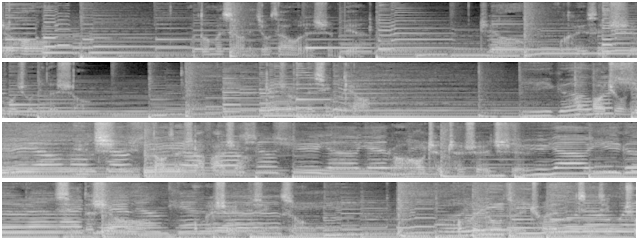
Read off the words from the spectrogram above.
时候，我多么想你就在我的身边，这样我可以随时握住你的手，感受你的心跳，环抱住你，一起倒在沙发上，然后沉沉睡去。醒的时候，我们睡眼惺忪，我会用嘴唇轻轻触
